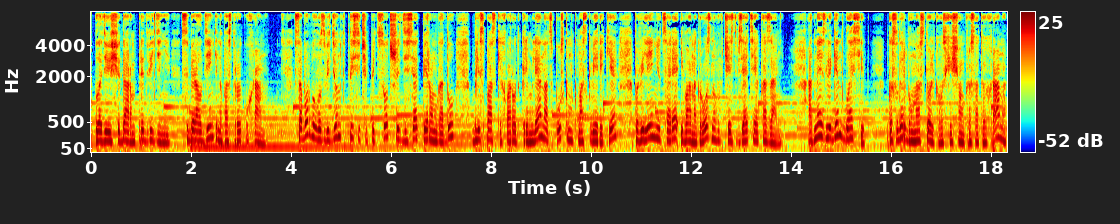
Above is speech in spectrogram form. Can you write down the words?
владеющий даром предвидения, собирал деньги на постройку храма. Собор был возведен в 1561 году близ Спасских ворот Кремля над спуском к Москве-реке по велению царя Ивана Грозного в честь взятия Казани. Одна из легенд гласит, государь был настолько восхищен красотой храма,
